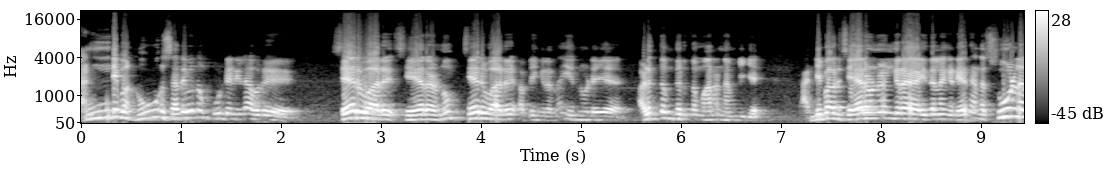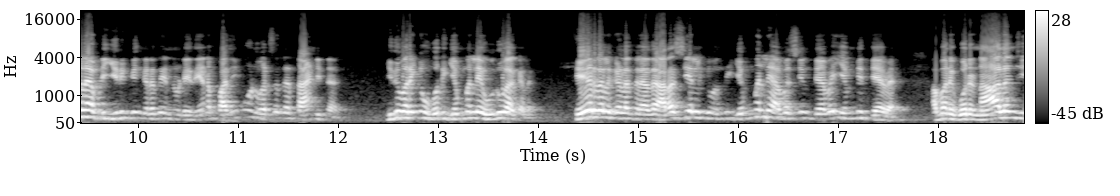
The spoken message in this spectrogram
கண்டிப்பா நூறு சதவீதம் கூட்டணியில அவரு சேருவாரு சேரணும் சேருவாரு அப்படிங்கிறது தான் என்னுடைய அழுத்தம் திருத்தமான நம்பிக்கை. கண்டிப்பா அவர் சேரணுங்கிற இதெல்லாம் கிடையாது. அந்த சூழ்நிலை அப்படி இருக்குங்கிறது என்னுடையது. ஏன்னா பதிமூணு வருஷத்தை தாண்டிட்டார். இது வரைக்கும் ஒரு எம்எல்ஏ உருவாக்கல. தேர்தல் களத்துல அது அரசியலுக்கு வந்து எம்எல்ஏ அவசியம் தேவை எம்பி தேவை. அப்ப எனக்கு ஒரு நாலஞ்சு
